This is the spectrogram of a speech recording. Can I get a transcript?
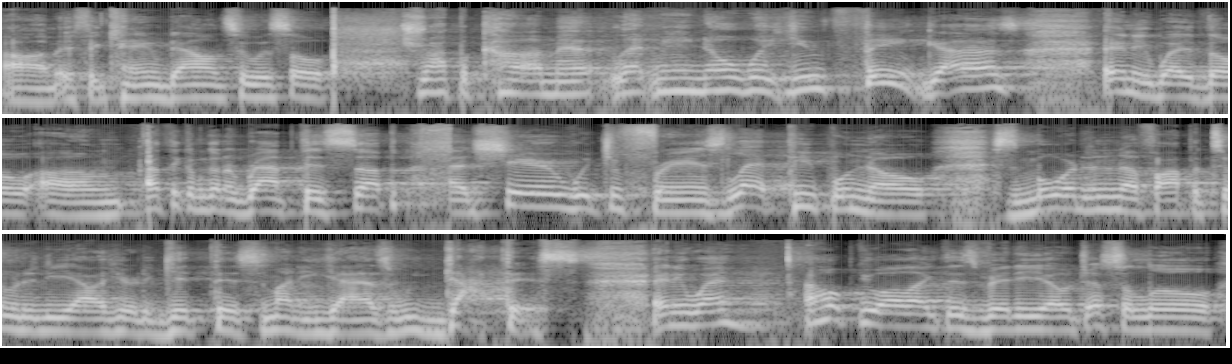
um, if it came down to it. So drop a comment. Let me know what you think, guys. Anyway, though, um, I think I'm to wrap this up. Uh, share with your friends. Let people know there's more than enough opportunity out here to get this money, guys. We got this. Anyway, I hope you all like this video. Just a little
